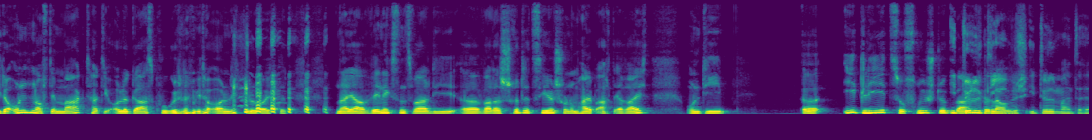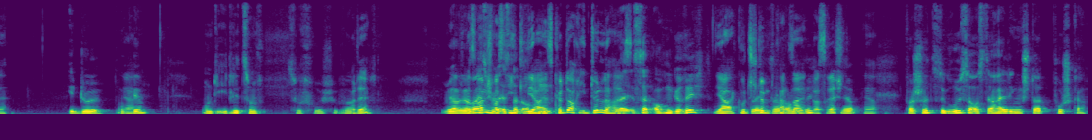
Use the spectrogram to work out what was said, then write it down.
Wieder unten auf dem Markt hat die olle Gaskugel dann wieder ordentlich geleuchtet. naja, wenigstens war, die, äh, war das Schritteziel schon um halb acht erreicht und die äh, Idli zu Frühstück waren Idyll, glaube ich. Idyll meinte er. Idyll, okay. Und die Idli zum, zu Frühstück waren Warte. Ja, wer weiß weiß, nicht, was ist Idli ein- heißt. Könnte auch Idylle heißen. ist das auch ein Gericht. Ja, gut, vielleicht stimmt, kann sein. Du hast recht. Ja. Ja. Verschwitzte Grüße aus der heiligen Stadt Puschka.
